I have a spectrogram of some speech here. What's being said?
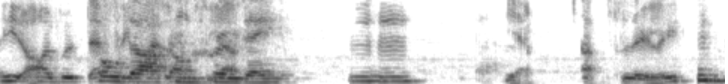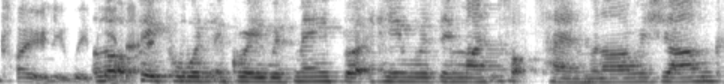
Yeah, I would definitely. Tall, dark, and broody. Mm-hmm. Yeah, absolutely. totally with A lot of people wouldn't agree with me, but he was in my top 10 when I was young.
